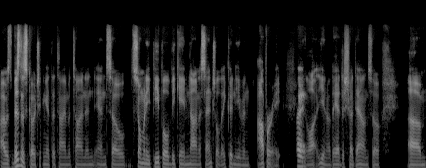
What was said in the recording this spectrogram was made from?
I was business coaching at the time a ton, and and so so many people became non-essential. They couldn't even operate. Right. Lot- You know, they had to shut down. So, um,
